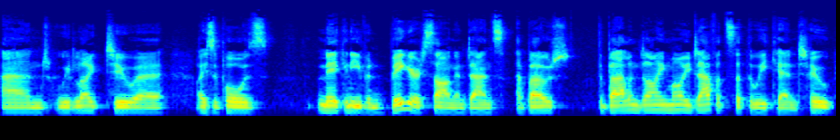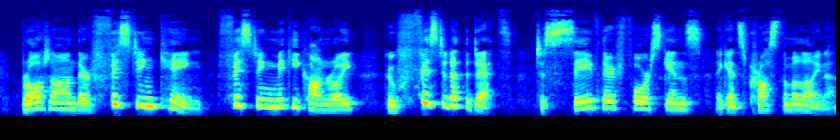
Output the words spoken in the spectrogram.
And we'd like to, uh, I suppose, make an even bigger song and dance about the Ballindine Moy Davitts at the weekend, who brought on their fisting king, fisting Mickey Conroy, who fisted at the death to save their foreskins against Cross the Malina.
